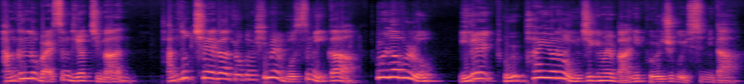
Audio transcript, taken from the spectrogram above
방금도 말씀드렸지만 반도체가 조금 힘을 못 쓰니까 폴더블로 이를 돌파하려는 움직임을 많이 보여주고 있습니다.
